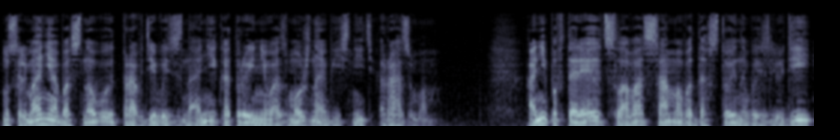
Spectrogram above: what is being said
мусульмане обосновывают правдивость знаний, которые невозможно объяснить разумом. Они повторяют слова самого достойного из людей,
